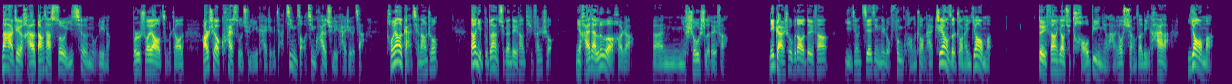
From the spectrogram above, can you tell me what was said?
那这个孩子当下所有一切的努力呢，不是说要怎么着的，而是要快速的去离开这个家，尽早尽快的去离开这个家。同样的感情当中，当你不断的去跟对方提分手，你还在乐呵着，啊，你你收拾了对方，你感受不到对方已经接近那种疯狂的状态，这样子的状态，要么。对方要去逃避你了，要选择离开了，要么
